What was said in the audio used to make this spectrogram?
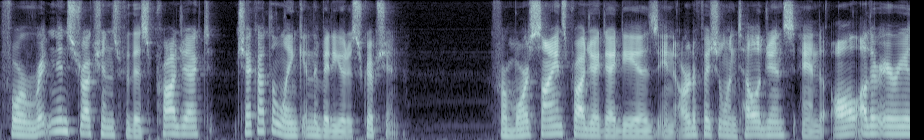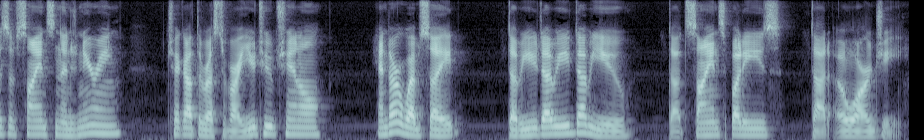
For written instructions for this project, check out the link in the video description. For more science project ideas in artificial intelligence and all other areas of science and engineering, check out the rest of our YouTube channel and our website www.sciencebuddies.org.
